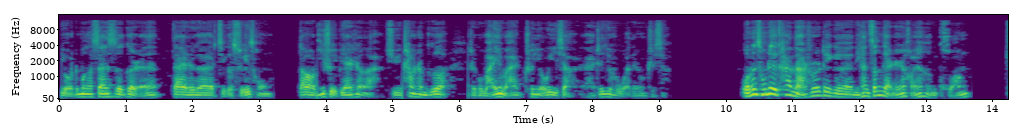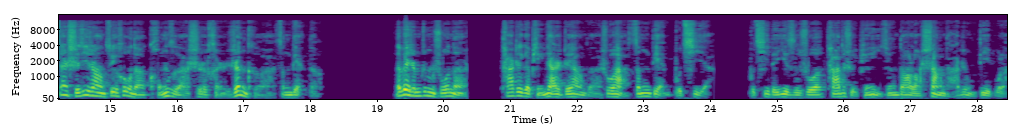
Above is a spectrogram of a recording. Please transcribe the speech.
有这么个三四个人带着个几个随从到沂水边上啊，去唱唱歌，这个玩一玩，春游一下。哎，这就是我的这种志向。我们从这个看呢，说这个你看曾点这人好像很狂，但实际上最后呢，孔子啊是很认可曾点的。那为什么这么说呢？他这个评价是这样子说啊，增点不弃呀，不弃的意思说他的水平已经到了上达这种地步了，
